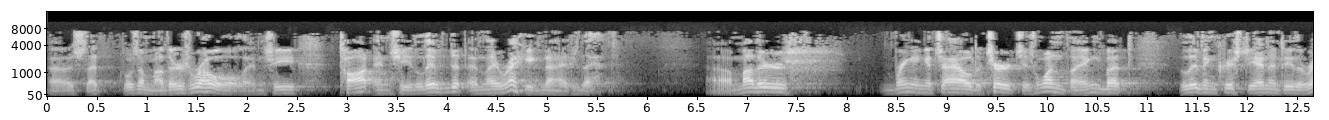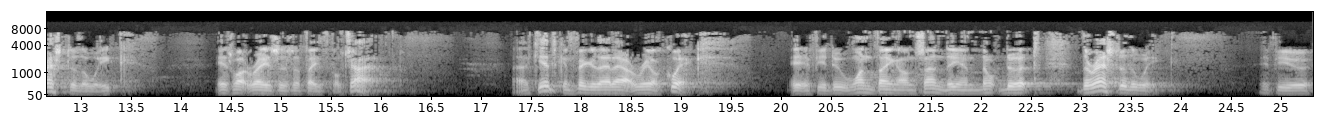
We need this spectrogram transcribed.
Uh, that was a mother's role, and she taught and she lived it, and they recognized that. Uh, mothers bringing a child to church is one thing, but living Christianity the rest of the week is what raises a faithful child. Uh, kids can figure that out real quick if you do one thing on Sunday and don't do it the rest of the week. If you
